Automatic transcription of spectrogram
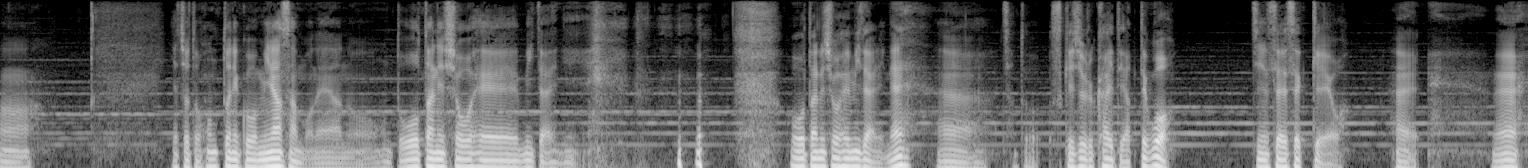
うん。いや、ちょっと本当にこう皆さんもね、あの、本当大谷翔平みたいに 大谷翔平みたいにね、うん、ちゃんとスケジュール書いてやっていこう。人生設計を。はい。ね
